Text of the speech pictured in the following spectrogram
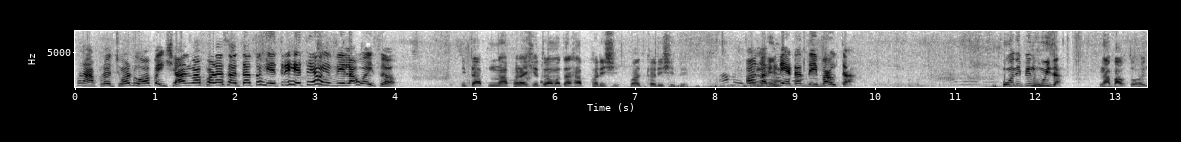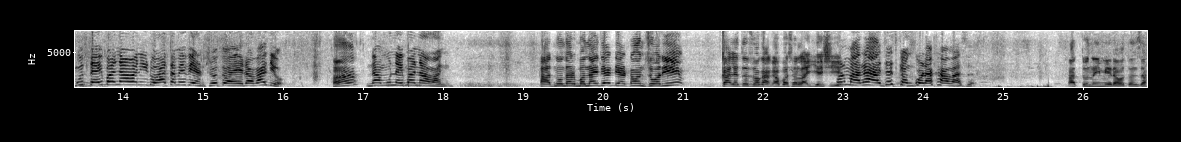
પણ આપણે જોડ હોય પૈસા આલવા પડે છે અત્યારે તો હેતરે હેતે હોય વેલા હોય છે. એ તો આપણું ના ફરાય છે તો અમે તાર હાફ ફરી છે વાત કરી છે તે. બેટા જ નહીં ભાવતા. પોની પીન હુઈ જા. ના ભાવતો હોય તો. હું દહીં બનાવવાની ડોહા તમે વેણશો તો એ રવા દો હા? ના હું નહીં બનાવવાની. આજનો દાર બનાવી દે ડેટોન ચોરી. કાલે તો જો કાકા પાછળ લાવીએ છીએ. પણ મારે આજે જ કંકોડા ખાવા છે. આજ તો નહીં મેરાવો તને જા.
